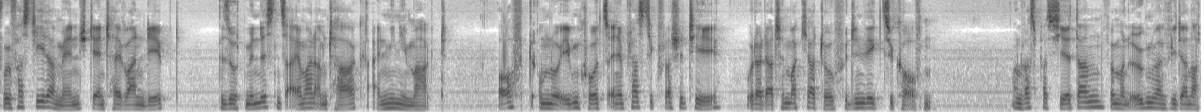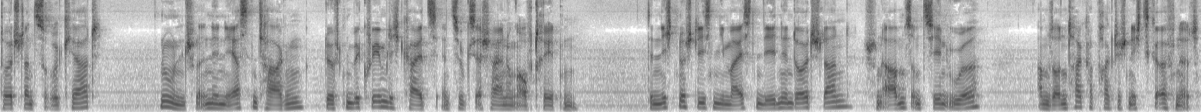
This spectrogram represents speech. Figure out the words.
Wohl fast jeder Mensch, der in Taiwan lebt, besucht mindestens einmal am Tag einen Minimarkt oft um nur eben kurz eine Plastikflasche Tee oder Latte Macchiato für den Weg zu kaufen. Und was passiert dann, wenn man irgendwann wieder nach Deutschland zurückkehrt? Nun, schon in den ersten Tagen dürften Bequemlichkeitsentzugserscheinungen auftreten. Denn nicht nur schließen die meisten Läden in Deutschland schon abends um 10 Uhr, am Sonntag hat praktisch nichts geöffnet.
